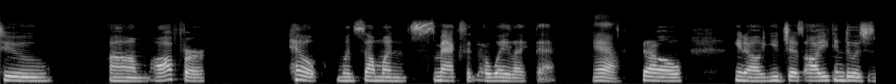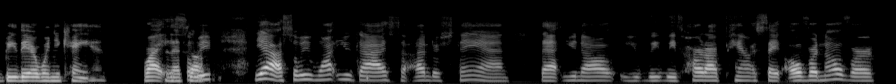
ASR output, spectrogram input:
to um, offer help when someone smacks it away like that. Yeah. So, you know, you just all you can do is just be there when you can. Right. so all. we, yeah. So we want you guys to understand that you know you, we, we've heard our parents say over and over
